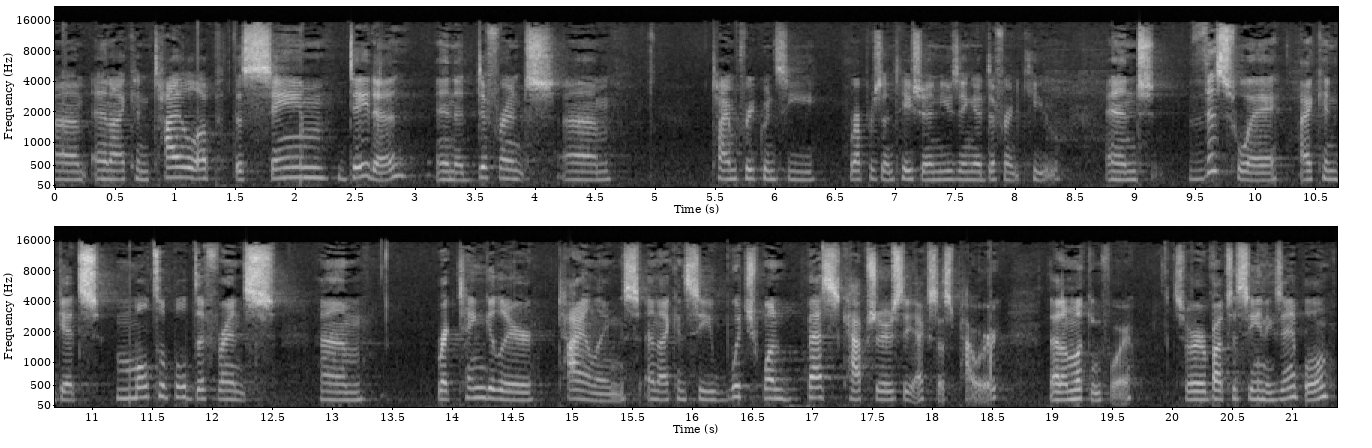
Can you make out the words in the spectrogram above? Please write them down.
um, and I can tile up the same data in a different um, time frequency representation using a different Q. And this way, I can get multiple different um, rectangular tilings, and I can see which one best captures the excess power that I'm looking for. So we're about to see an example.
